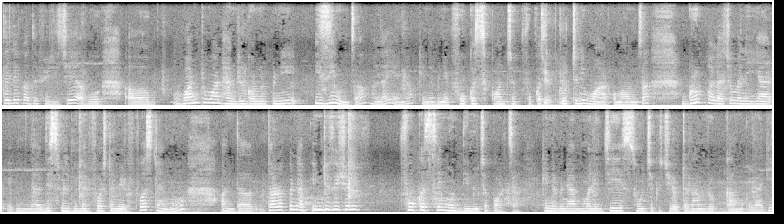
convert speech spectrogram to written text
त्यसले गर्दाखेरि चाहिँ अब वान टू वान ह्यान्डल गर्नु पनि इजी हुन्छ मलाई होइन? किनभने फोकस कन्सेप्ट फोकस टोटली उहाँहरूकोमा हुन्छ। ग्रुपहरूलाई चाहिँ मैले यहाँ this will be my first time मेरो फर्स्ट टाइम हो। अन्त तर पनि अब इन्डिभिजुअल फोकस चाहिँ म दिनु चाहिँ पर्छ। किनभने अब मैले जे सोचेको छु एउटा राम्रो कामको लागि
